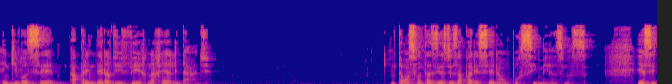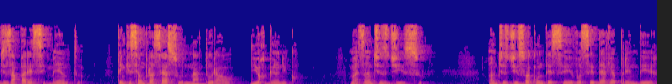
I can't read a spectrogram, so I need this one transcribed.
em que você aprender a viver na realidade. Então as fantasias desaparecerão por si mesmas. Esse desaparecimento tem que ser um processo natural e orgânico. Mas antes disso, antes disso acontecer, você deve aprender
